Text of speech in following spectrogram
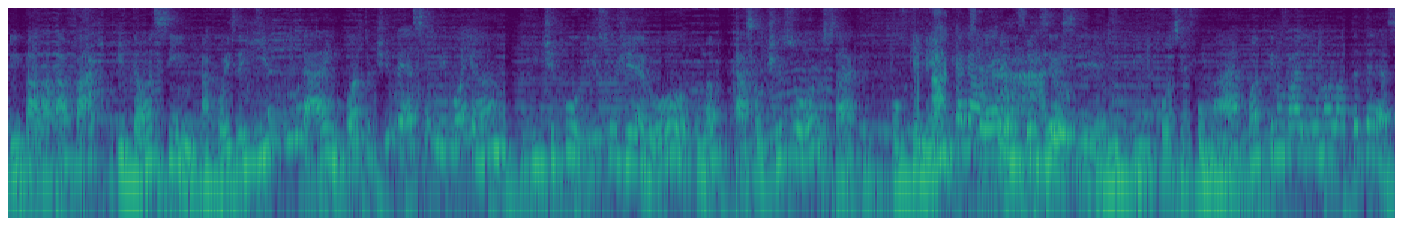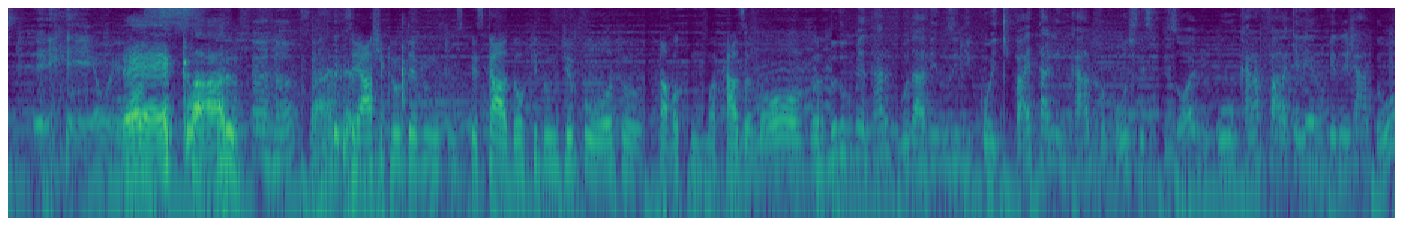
embalada a vácuo. Então, assim, a coisa ia durar enquanto tivesse ali boiando. E, tipo, isso gerou uma caça ao tesouro, saca? Porque mesmo Ah, que a galera não fizesse, não, não fosse fumar, quanto que não valia uma lata dessa? É, ué. É, é claro. Aham. Saca? Você acha que não teve um- uns pescador que de um dia pro outro tava com uma casa nova? No documentário que o Davi nos indicou e que vai estar linkado no post desse episódio, o cara fala que ele era um velejador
